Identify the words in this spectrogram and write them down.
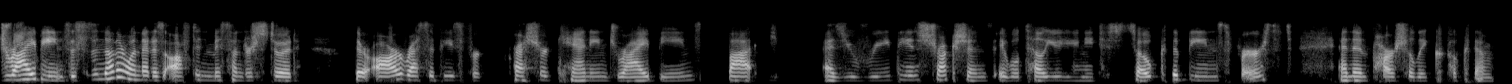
Dry beans. This is another one that is often misunderstood. There are recipes for pressure canning dry beans, but as you read the instructions, it will tell you you need to soak the beans first and then partially cook them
